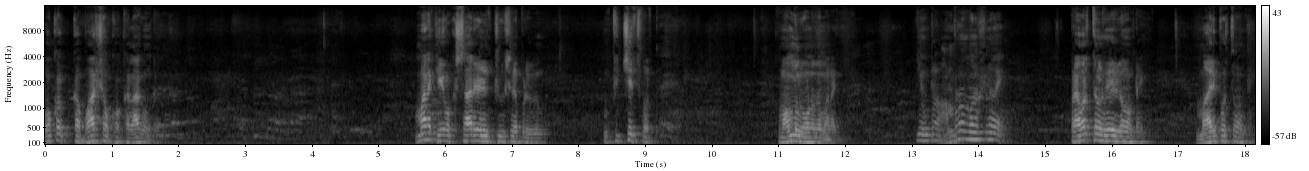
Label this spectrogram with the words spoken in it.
ఒక్కొక్క భాష ఒక్కొక్కలాగా ఉంటుంది. మనకి ఒకసారి చూసినప్పుడు పిచ్చెత్తిపోతుంది. మామూలుగా ఉండదు మనకి. ఏమిటో అందరం మనుషులమే. ప్రవర్తనలు వేరుగా ఉంటాయి. మారిపోతూ ఉంటాయి.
